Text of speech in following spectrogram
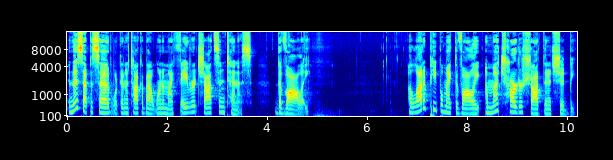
In this episode, we're going to talk about one of my favorite shots in tennis the volley. A lot of people make the volley a much harder shot than it should be.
